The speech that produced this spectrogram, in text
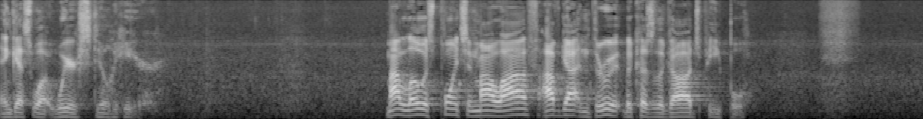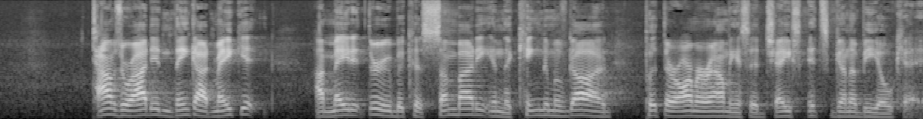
And guess what? We're still here. My lowest points in my life, I've gotten through it because of the God's people. Times where I didn't think I'd make it, I made it through because somebody in the kingdom of God put their arm around me and said, Chase, it's going to be okay.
